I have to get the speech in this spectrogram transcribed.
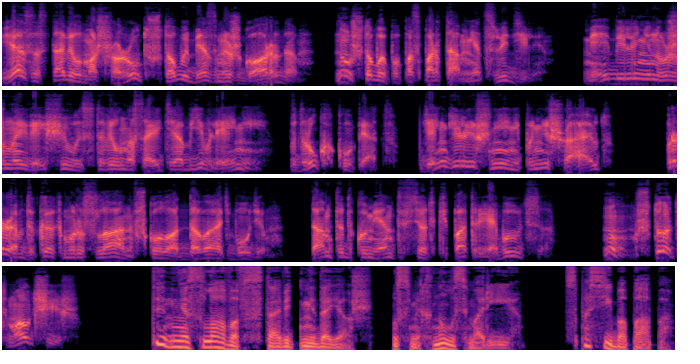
Я составил маршрут, чтобы без межгорода. Ну, чтобы по паспортам не отследили. Мебели ненужные вещи выставил на сайте объявлений. Вдруг купят. Деньги лишние не помешают. Правда, как мы Руслана в школу отдавать будем? Там-то документы все-таки потребуются. Ну, что ты молчишь?» «Ты мне слова вставить не даешь», — усмехнулась Мария. «Спасибо, папа.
